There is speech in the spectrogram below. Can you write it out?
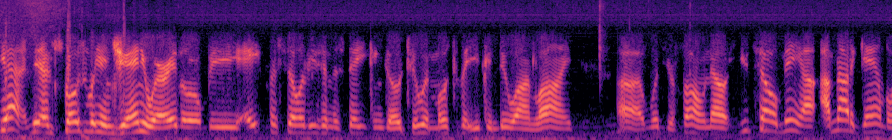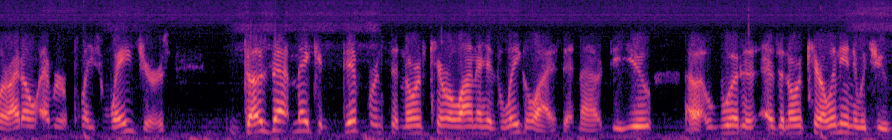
Yeah, yeah, supposedly in January there will be eight facilities in the state you can go to, and most of it you can do online uh, with your phone. Now, you tell me. I, I'm not a gambler. I don't ever place wagers. Does that make a difference that North Carolina has legalized it? Now, do you uh, would as a North Carolinian would you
